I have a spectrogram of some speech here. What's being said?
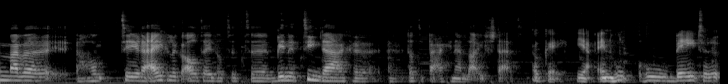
maar we hanteren eigenlijk altijd dat het binnen 10 dagen dat de pagina live staat. Oké, ja. En hoe, hoe beter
